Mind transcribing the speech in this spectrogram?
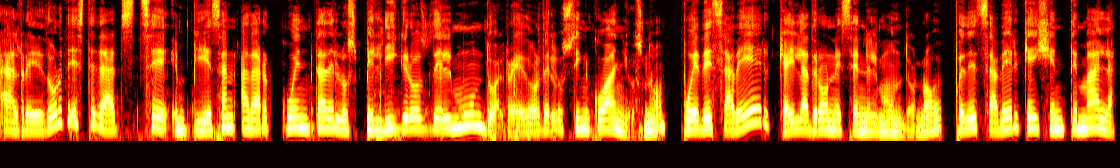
alrededor de esta edad se empiezan a dar cuenta de los peligros del mundo, alrededor de los cinco años, ¿no? Puede saber que hay ladrones en el mundo, ¿no? Puede saber que hay gente mala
